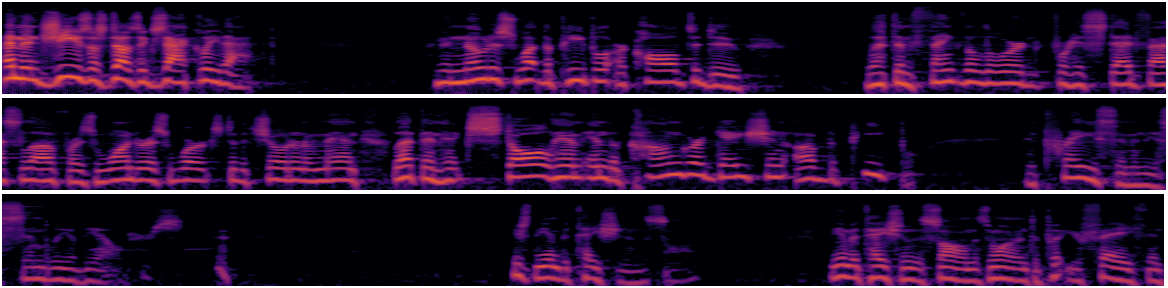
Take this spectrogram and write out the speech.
And then Jesus does exactly that. And then notice what the people are called to do. Let them thank the Lord for his steadfast love, for his wondrous works to the children of man. Let them extol him in the congregation of the people and praise him in the assembly of the elders. Here's the invitation in the psalm the invitation of the psalm is one to put your faith in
